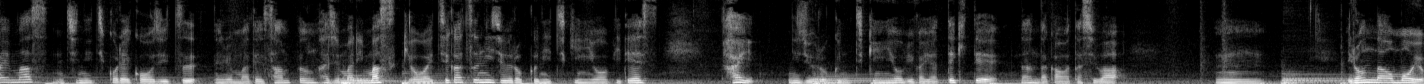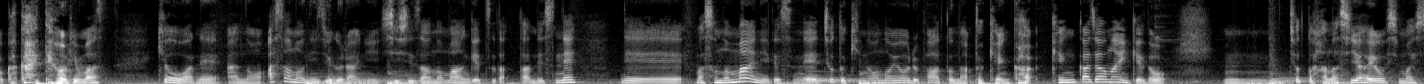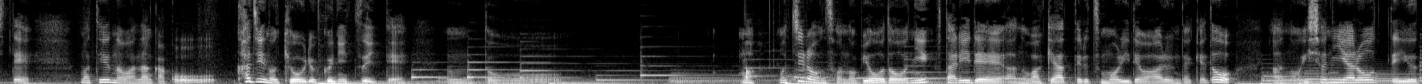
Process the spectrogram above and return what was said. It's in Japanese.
ざいます。日日これ口実寝るまで3分始まります。今日は1月26日金曜日です。はい26日金曜日がやってきてなんだか私はうんいろんな思いを抱えております。今日はねあの朝の2時ぐらいに獅子座の満月だったんですね。で、まあ、その前にですねちょっと昨日の夜パートナーと喧嘩喧嘩じゃないけどうんちょっと話し合いをしましてまあ、っていうのはなんかこう家事の協力についてうんとまあ、もちろんその平等に2人であの分け合ってるつもりではあるんだけどあの一緒にやろうって言っ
